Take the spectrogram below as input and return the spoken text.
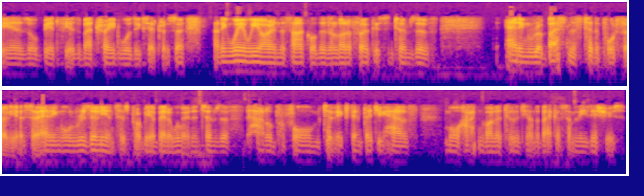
fears, or be it fears about trade wars, etc. So I think where we are in the cycle, there's a lot of focus in terms of adding robustness to the portfolio. So adding or resilience is probably a better word in terms of how it'll perform to the extent that you have more heightened volatility on the back of some of these issues.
